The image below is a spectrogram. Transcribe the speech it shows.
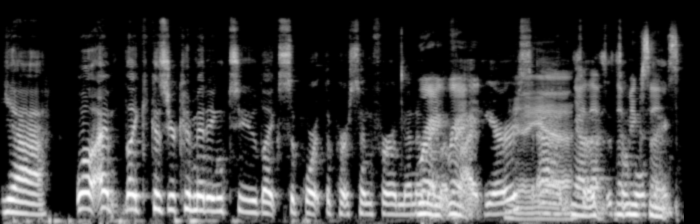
yeah. Well, I'm like because you're committing to like support the person for a minimum Right, of right. five years. Yeah, yeah. And Yeah, so that, it's- it's that a makes whole thing. sense.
